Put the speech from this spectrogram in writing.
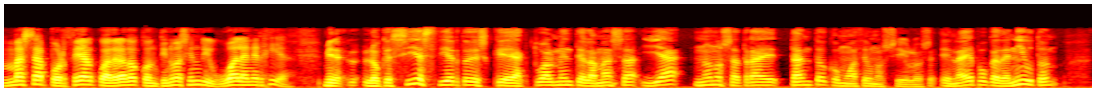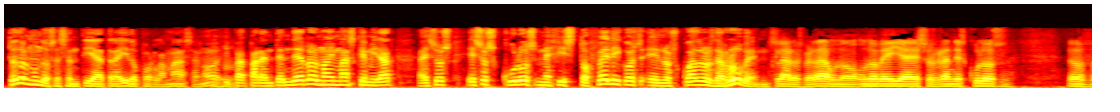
masa por C al cuadrado continúa siendo igual a energía. Mire, lo que sí es cierto es que actualmente la masa ya no nos atrae tanto como hace unos siglos. En la época de Newton, todo el mundo se sentía atraído por la masa, ¿no? Y pa- para entenderlo no hay más que mirar a esos, esos culos mefistofélicos en los cuadros de Rubens. Claro, es verdad, uno, uno veía esos grandes culos los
